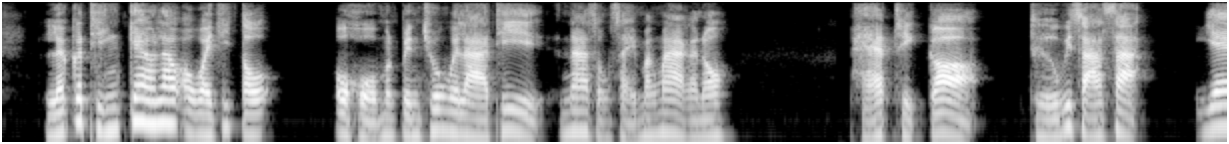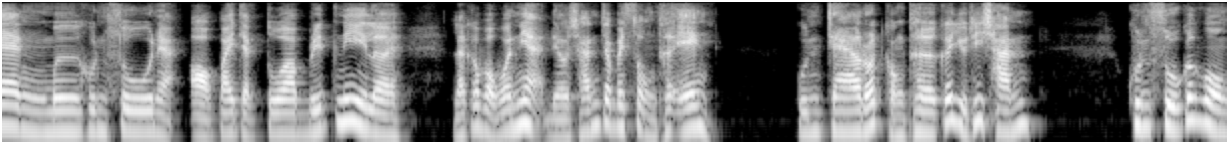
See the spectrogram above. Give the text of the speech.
ำแล้วก็ทิ้งแก้วเหล้าเอาไว้ที่โต๊ะ โอ้โห มันเป็นช่วงเวลาที่น่าสงสัยมากๆอะเนาะแพทริกก็ถือวิสาสะแย่งมือคุณซูเนี่ยออกไปจากตัวบริตนี่เลย แล้วก็บอกว่าเนี่ยเดี๋ยวฉันจะไปส่งเธอเอง กุญแจรถของเธอก็อยู่ที่ฉัน คุณซูก็งง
